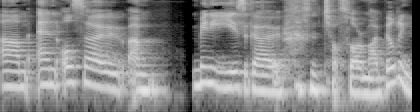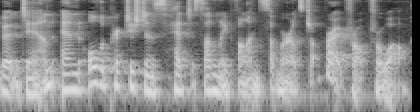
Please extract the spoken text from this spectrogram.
um, and also um, many years ago, the top floor of my building burnt down, and all the practitioners had to suddenly find somewhere else to operate from for a while.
